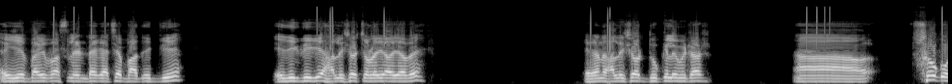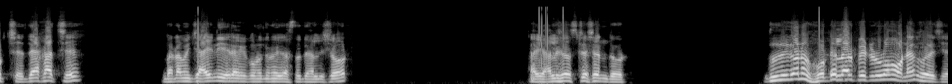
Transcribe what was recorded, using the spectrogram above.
এই যে বাইপাস লেনটা গেছে বাদিক দিয়ে, এদিক দিয়ে হালিশহর চলে যাওয়া যাবে। এখানে হালিশহর দু কিলোমিটার শো করছে, দেখাচ্ছে। বাট আমি যাইনি, এর আগে কোনোদিন ওই রাস্তা দিয়ে হালিশহর। এই হালিশহর স্টেশন রোড দুদিকে অনেক হোটেল আর পেট্রোল পাম্প অনেক হয়েছে।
